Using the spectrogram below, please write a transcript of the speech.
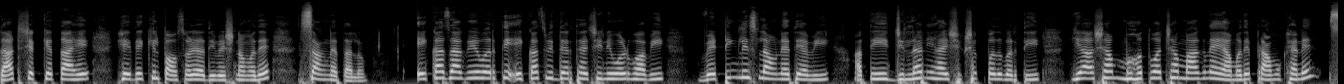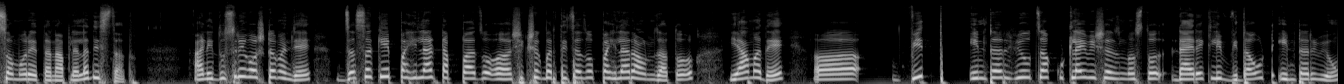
दाट शक्यता आहे हे देखील पावसाळी अधिवेशनामध्ये सांगण्यात आलं. एका जागेवरती एकाच विद्यार्थ्याची निवड व्हावी वेटिंग लिस्ट लावण्यात यावी आता जिल्हानिहाय शिक्षक पदभरती या अशा महत्त्वाच्या मागण्या यामध्ये प्रामुख्याने समोर येताना आपल्याला दिसतात. आणि दुसरी गोष्ट म्हणजे जसं की पहिला टप्पा जो शिक्षक भरतीचा जो पहिला राऊंड जातो यामध्ये विथ इंटरव्ह्यूचा कुठलाही विषय नसतो डायरेक्टली विदाऊट इंटरव्ह्यू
